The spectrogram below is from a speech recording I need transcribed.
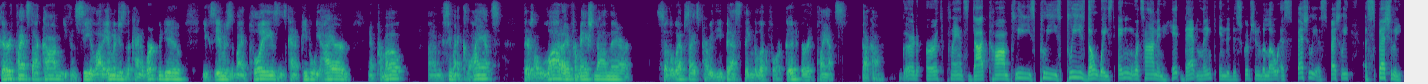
Goodearthplants.com. You can see a lot of images of the kind of work we do. You can see images of my employees and the kind of people we hire and promote. Um, you can see my clients there's a lot of information on there. So the website's probably the best thing to look for. GoodEarthPlants.com. GoodEarthPlants.com. Please, please, please don't waste any more time and hit that link in the description below, especially, especially, especially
